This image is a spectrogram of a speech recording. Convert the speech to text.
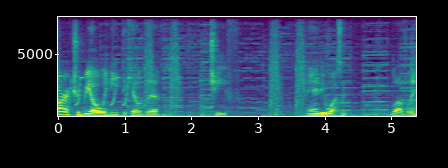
Zarek should be all we need to kill the chief. And he wasn't. Lovely.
